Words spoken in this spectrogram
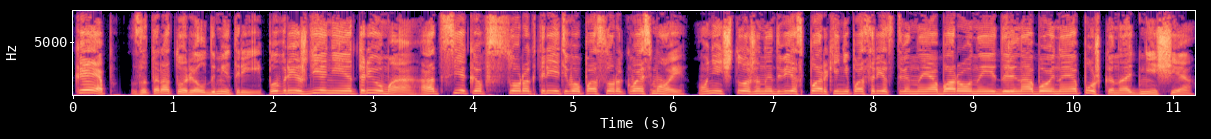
«Кэп!» — затараторил Дмитрий. «Повреждение трюма. Отсеков с 43 по 48. Уничтожены две спарки непосредственной обороны и дальнобойная пушка на днище».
